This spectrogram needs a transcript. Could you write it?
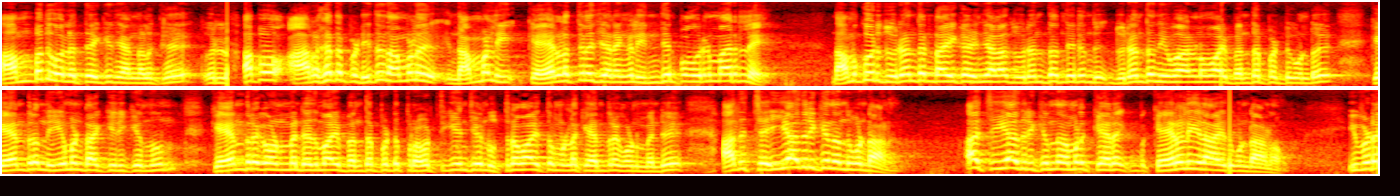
അമ്പത് കൊല്ലത്തേക്ക് ഞങ്ങൾക്ക് ഒരു അപ്പോൾ അർഹതപ്പെട്ട് ഇത് നമ്മൾ നമ്മൾ ഈ കേരളത്തിലെ ജനങ്ങൾ ഇന്ത്യൻ പൗരന്മാരല്ലേ? നമുക്കൊരു ദുരന്തം ഉണ്ടായി കഴിഞ്ഞാൽ ആ ദുരന്തത്തിന് ദുരന്ത നിവാരണവുമായി ബന്ധപ്പെട്ടുകൊണ്ട് കേന്ദ്രം നിയമം ഉണ്ടാക്കിയിരിക്കുന്നു കേന്ദ്ര ഗവൺമെന്റ് അതുമായി ബന്ധപ്പെട്ട് പ്രവർത്തിക്കുകയും ചെയ്യുന്ന ഉത്തരവാദിത്തമുള്ള കേന്ദ്ര ഗവൺമെന്റ് അത് ചെയ്യാതിരിക്കുന്നത് എന്തുകൊണ്ടാണ് അത് ചെയ്യാതിരിക്കുന്നത് നമ്മൾ കേര കേരളീയരായതുകൊണ്ടാണോ? ഇവിടെ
